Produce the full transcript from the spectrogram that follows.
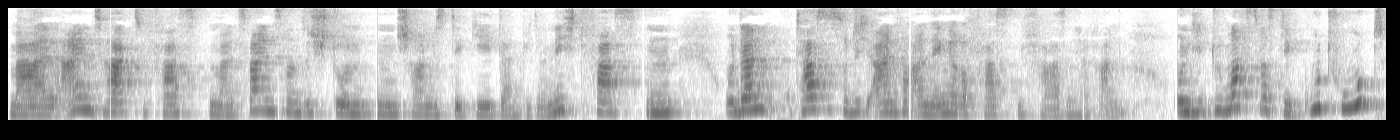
mal einen Tag zu fasten, mal 22 Stunden, schauen, wie es dir geht, dann wieder nicht fasten. Und dann tastest du dich einfach an längere Fastenphasen heran. Und du machst, was dir gut tut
